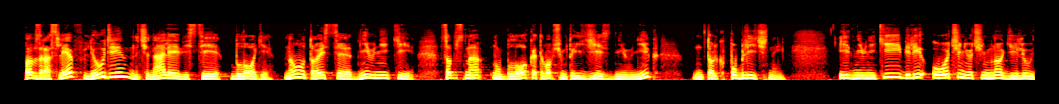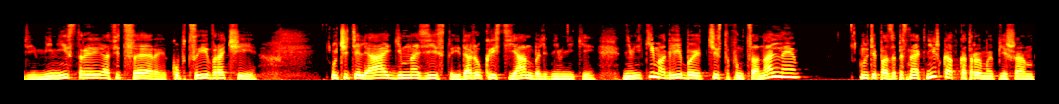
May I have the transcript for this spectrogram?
Повзрослев, люди начинали вести блоги, ну, то есть э, дневники. Собственно, ну, блог — это, в общем-то, и есть дневник, только публичный. И дневники вели очень-очень многие люди. Министры, офицеры, купцы, врачи учителя и гимназисты, и даже у крестьян были дневники. Дневники могли быть чисто функциональные, Ну, типа записная книжка, в которой мы пишем,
